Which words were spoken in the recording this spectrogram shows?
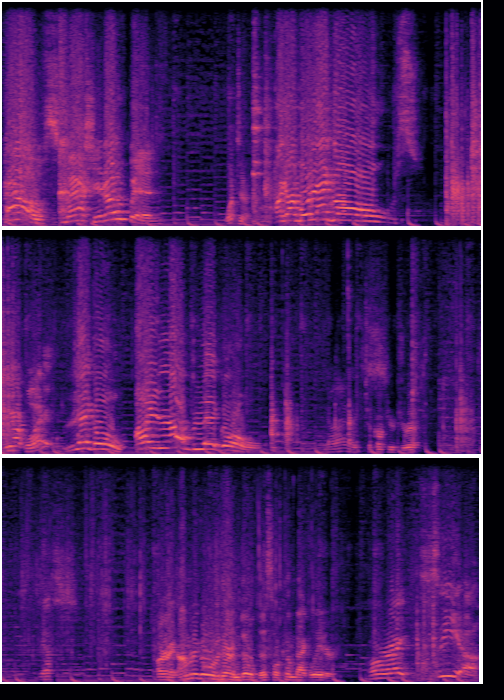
Pow! Smash it open! what the? I got more Legos! You got what? Lego! I love Lego! Nice. Took off your drip. Yes. Alright, I'm gonna go over there and build this. I'll come back later. Alright, see ya!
